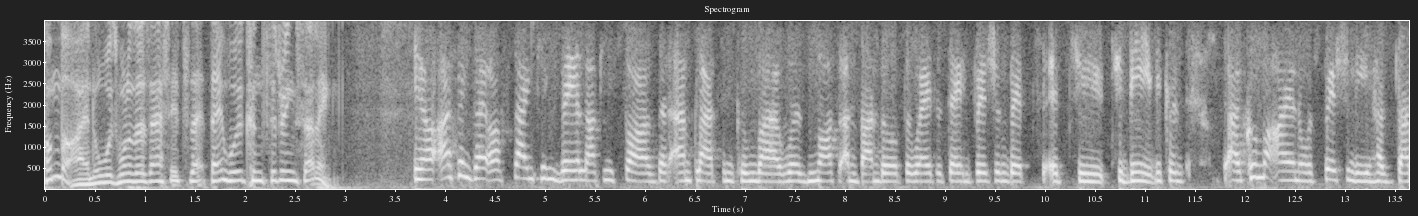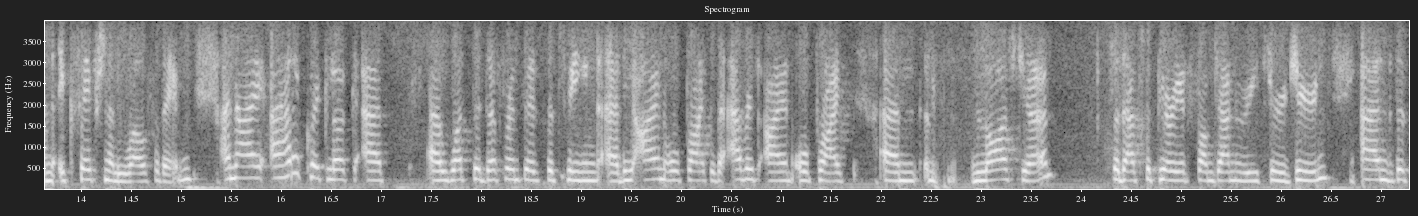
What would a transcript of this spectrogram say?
Ore was one of those assets that they were considering selling. Yeah, I think they are thanking their lucky stars that Amplats and Kumba was not unbundled the way that they envisioned it, it to, to be because uh, Kumba Iron Ore especially has done exceptionally well for them. And I, I had a quick look at uh, what the difference is between uh, the iron ore price or the average iron ore price um, last year so that's the period from January through June, and the,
